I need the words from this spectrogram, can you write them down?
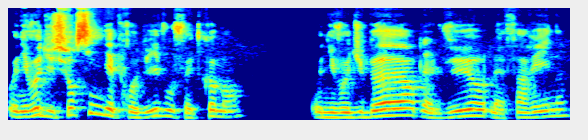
Au niveau du sourcing des produits, vous faites comment? Au niveau du beurre, de la levure, de la farine?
